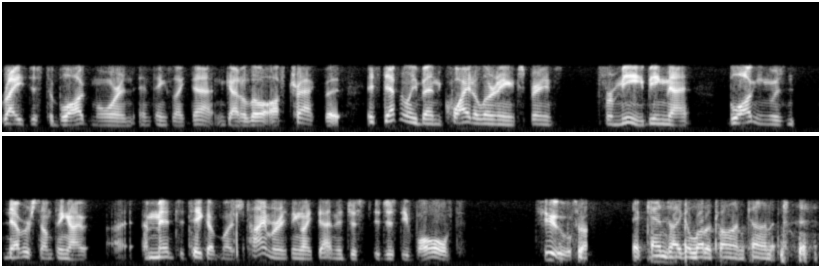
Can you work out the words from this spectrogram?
write just to blog more and, and things like that, and got a little off track. But it's definitely been quite a learning experience for me, being that blogging was never something I, I meant to take up much time or anything like that, and it just it just evolved too. Right. It can take a lot of time, can't it?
